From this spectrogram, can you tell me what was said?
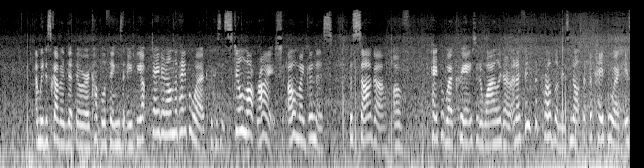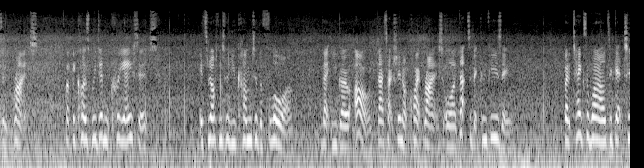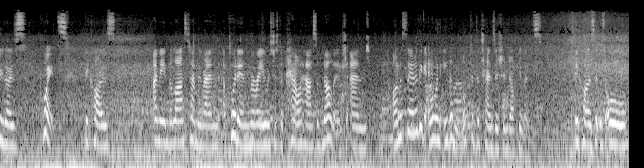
and we discovered that there were a couple of things that need to be updated on the paperwork because it's still not right. Oh my goodness, the saga of paperwork created a while ago. And I think the problem is not that the paperwork isn't right, but because we didn't create it, it's not until you come to the floor that you go, oh, that's actually not quite right, or that's a bit confusing but it takes a while to get to those points because I mean the last time we ran a put-in Marie was just a powerhouse of knowledge. And honestly I don't think anyone even looked at the transition documents because it was all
